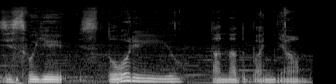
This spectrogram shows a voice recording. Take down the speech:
зі своєю історією та надбанням.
